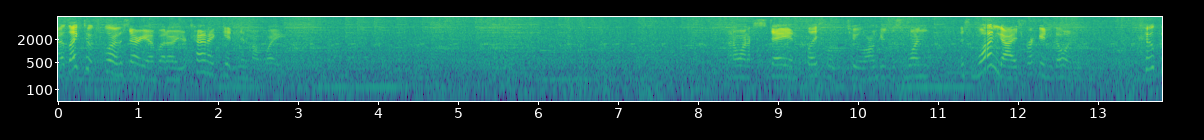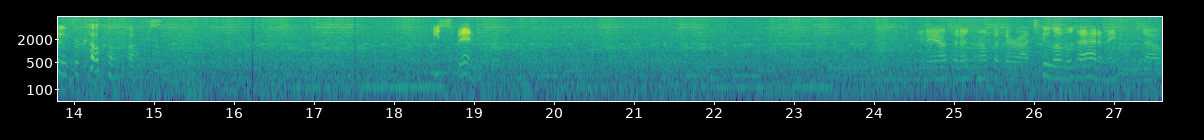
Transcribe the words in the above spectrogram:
I'd like to explore this area, but uh, you're kind of getting in my way. I don't want to stay in place for too long because this one, this one guy's freaking going cuckoo for Cocoa Puffs. He's spin. And it also doesn't help that they're uh, two levels ahead of me, so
